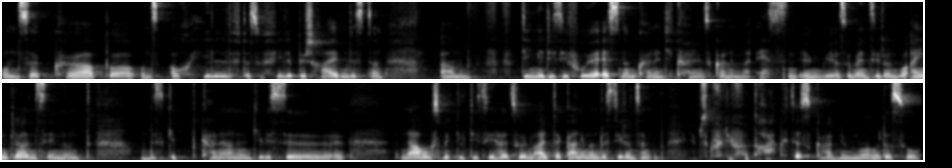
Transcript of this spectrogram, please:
unser Körper uns auch hilft. Also viele beschreiben das dann, ähm, Dinge, die sie früher essen haben können, die können es gar nicht mehr essen irgendwie. Also wenn sie dann wo eingeladen sind und, und es gibt, keine Ahnung, gewisse Nahrungsmittel, die sie halt so im Alltag gar nicht mehr haben, dass die dann sagen, ich habe das Gefühl, ich vertrage das gar nicht mehr oder so.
